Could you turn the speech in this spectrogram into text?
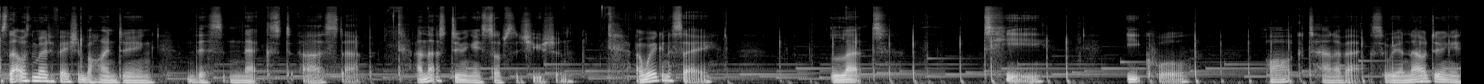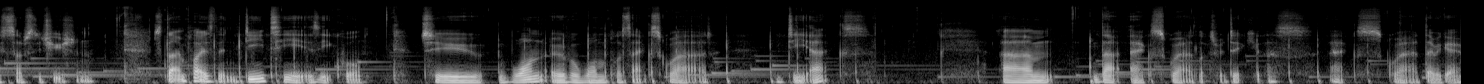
So that was the motivation behind doing this next uh, step, and that's doing a substitution. And we're going to say, let t equal arctan of x. So we are now doing a substitution. So that implies that dt is equal to 1 over 1 plus x squared dx. Um, that x squared looks ridiculous. x squared, there we go.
